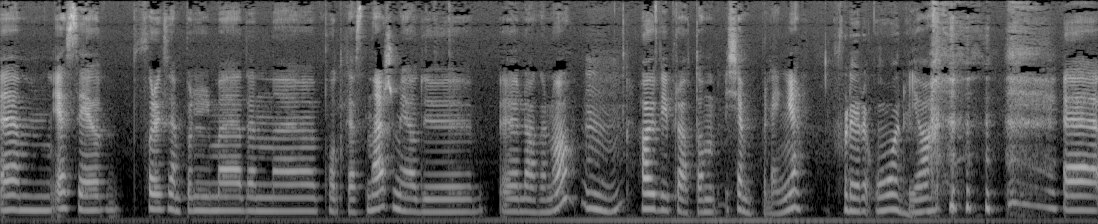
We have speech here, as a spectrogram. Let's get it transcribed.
Jeg ser jo f.eks. med den podkasten her, som jeg og du eh, lager nå, har jo vi prata om kjempelenge. Flere år. Ja. eh,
